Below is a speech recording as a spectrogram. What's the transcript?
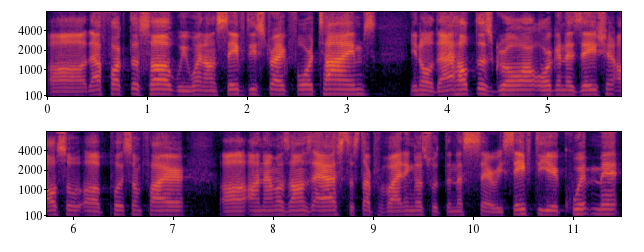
Uh, that fucked us up. We went on safety strike four times. You know that helped us grow our organization. Also uh, put some fire uh, on Amazon's ass to start providing us with the necessary safety equipment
